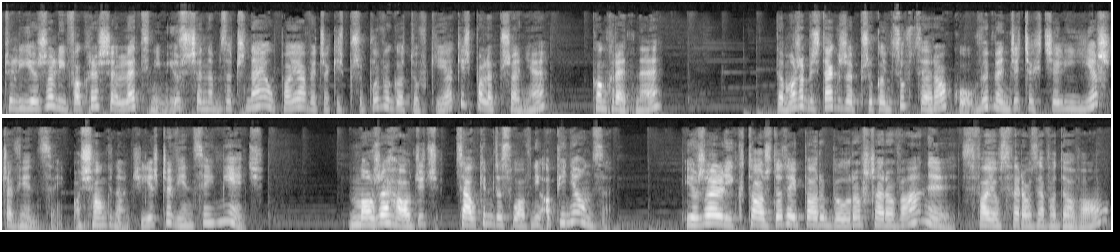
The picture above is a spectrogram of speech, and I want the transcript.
Czyli jeżeli w okresie letnim już się nam zaczynają pojawiać jakieś przypływy gotówki, jakieś polepszenie konkretne, to może być tak, że przy końcówce roku wy będziecie chcieli jeszcze więcej osiągnąć, jeszcze więcej mieć. Może chodzić całkiem dosłownie o pieniądze. Jeżeli ktoś do tej pory był rozczarowany swoją sferą zawodową,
